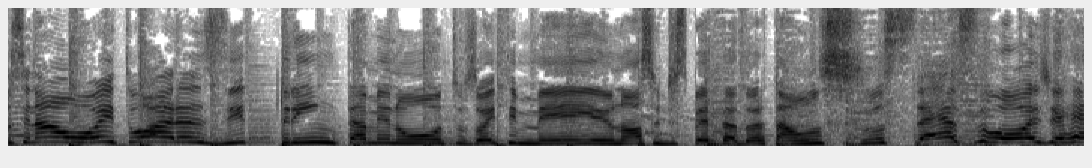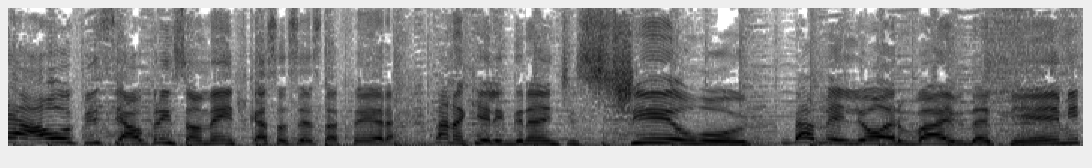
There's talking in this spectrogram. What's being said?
No sinal, 8 horas e 30 minutos, 8 e meia, e o nosso despertador tá um sucesso hoje, real, oficial, principalmente porque essa sexta-feira tá naquele grande estilo, da melhor vibe da FM,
